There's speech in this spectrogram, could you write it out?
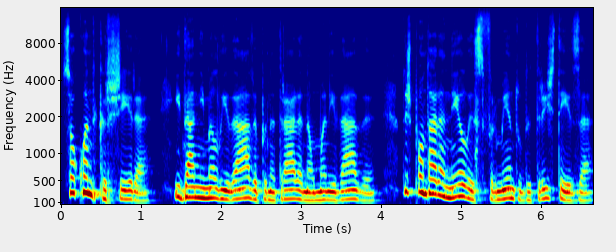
Só quando crescera e da animalidade penetrara na humanidade, despontara nele esse fermento de tristeza,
